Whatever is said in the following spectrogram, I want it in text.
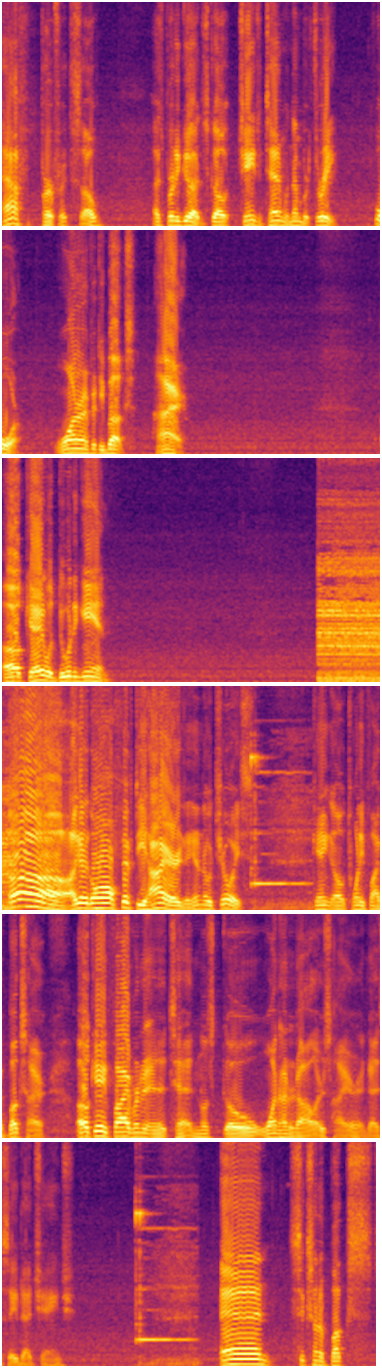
half perfect, so that's pretty good. Let's go change to 10 with number 3. 4. 150 bucks. Higher. Okay, we'll do it again. Oh, I gotta go all 50 higher. I got no choice. Can't go 25 bucks higher. Okay, 510. Let's go $100 higher. I gotta save that change. And 600 bucks.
